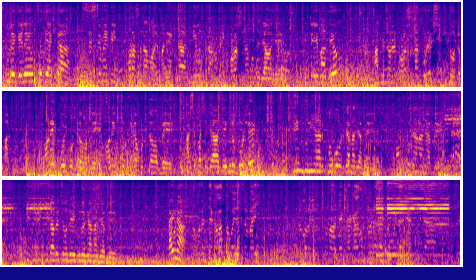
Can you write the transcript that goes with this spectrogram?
স্কুলে গেলে হচ্ছে যে একটা সিস্টেমেটিক পড়াশোনা হয় মানে একটা নিয়মতান্ত্রিক পড়াশোনার মধ্যে যাওয়া যায়। কিন্তু এ বাদেও আপনি ধরেন পড়াশোনা করে শিক্ষিত হতে পারবেন। অনেক বই পড়তে হবে, অনেক পত্রিকা পড়তে হবে, আশেপাশে যা আছে এগুলো পড়লে দিন দুনিয়ার খবর জানা যাবে, অঙ্ক জানা যাবে হ্যাঁ পৃথিবী কীভাবে চলে এগুলো জানা যাবে। তাই না? একটা খালাতো ভাই। আছে ভাই একটা কাগজ করে রাখতো ওই লাগে সে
